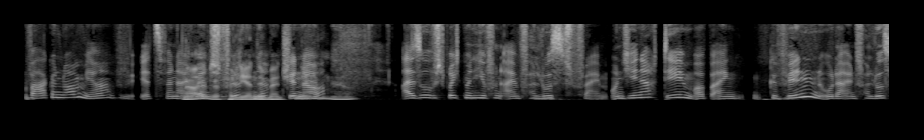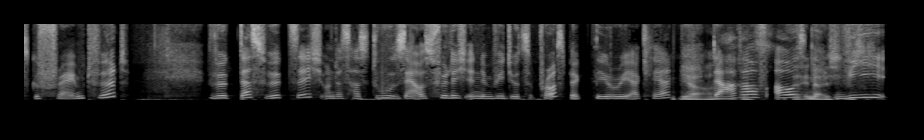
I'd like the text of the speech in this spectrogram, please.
wahrgenommen, ja. Jetzt, wenn ein ja, Mensch wir stirbt, verlieren ne? den Menschen. Genau. Ja. Also spricht man hier von einem Verlustframe. Und je nachdem, ob ein Gewinn oder ein Verlust geframed wird, wirkt, das wirkt sich, und das hast du sehr ausführlich in dem Video zur Prospect Theory erklärt, Ja, darauf aus, wie,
